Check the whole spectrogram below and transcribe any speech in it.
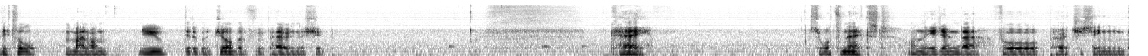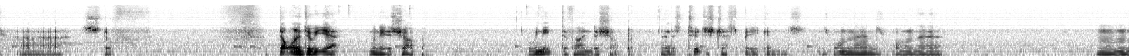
little Manon. You did a good job of repairing the ship. Okay. So what's next on the agenda for purchasing uh, stuff? Don't want to do it yet. We need a shop. We need to find a shop. Then there's two distress beacons. There's one there and there's one there. Hmm.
